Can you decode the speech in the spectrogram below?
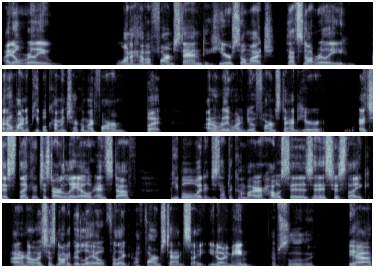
I don't really want to have a farm stand here so much. That's not really I don't mind if people come and check out my farm, but I don't really want to do a farm stand here. It's just like just our layout and stuff. People would just have to come by our houses, and it's just like I don't know. It's just not a good layout for like a farm stand site. You know what I mean? Absolutely. Yeah,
